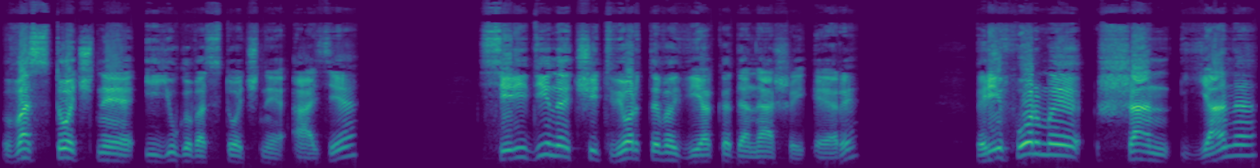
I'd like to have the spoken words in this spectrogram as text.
Восточная и Юго-Восточная Азия середина IV века до нашей эры, реформы Шан-Яна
